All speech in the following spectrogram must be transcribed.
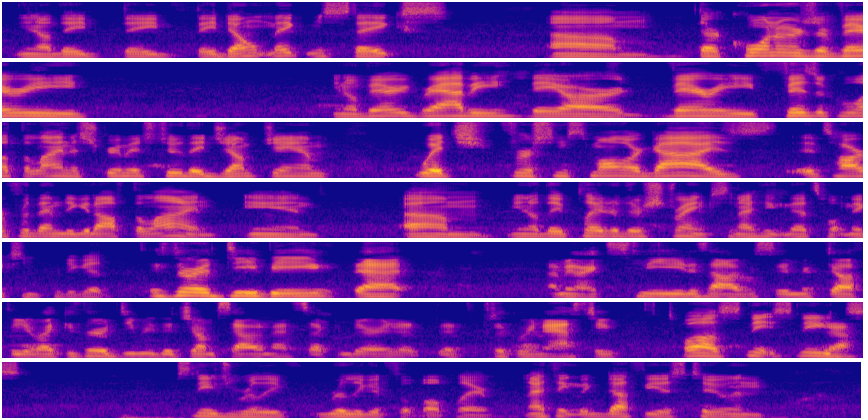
you know, they they they don't make mistakes. Um, their corners are very, you know, very grabby. They are very physical at the line of scrimmage too. They jump jam, which for some smaller guys, it's hard for them to get off the line. And um, you know, they play to their strengths, and I think that's what makes them pretty good. Is there a DB that, I mean, like Sneed is obviously McDuffie. Like, is there a DB that jumps out in that secondary that, that's particularly nasty? Well, Sneed, Sneed's Sneed's really really good football player, and I think McDuffie is too. And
